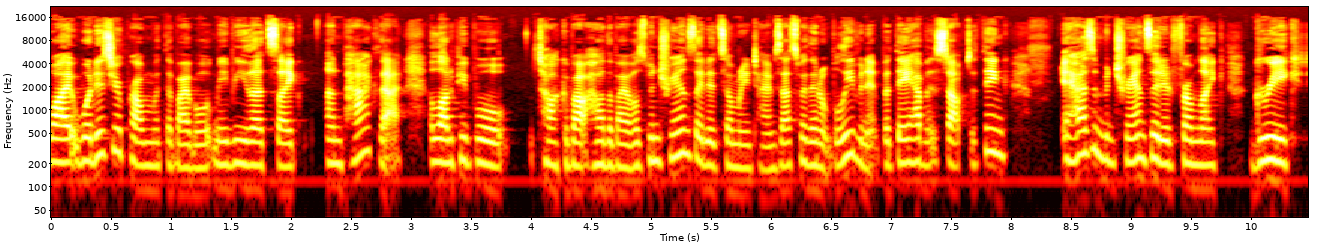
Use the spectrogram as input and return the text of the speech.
Why what is your problem with the Bible? Maybe let's like unpack that. A lot of people talk about how the Bible's been translated so many times. That's why they don't believe in it, but they haven't stopped to think it hasn't been translated from like Greek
